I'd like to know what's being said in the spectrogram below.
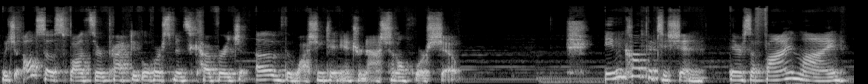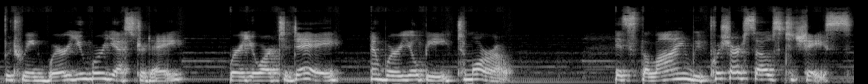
which also sponsored Practical Horseman's coverage of the Washington International Horse Show. In competition, there's a fine line between where you were yesterday, where you are today, and where you'll be tomorrow. It's the line we push ourselves to chase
